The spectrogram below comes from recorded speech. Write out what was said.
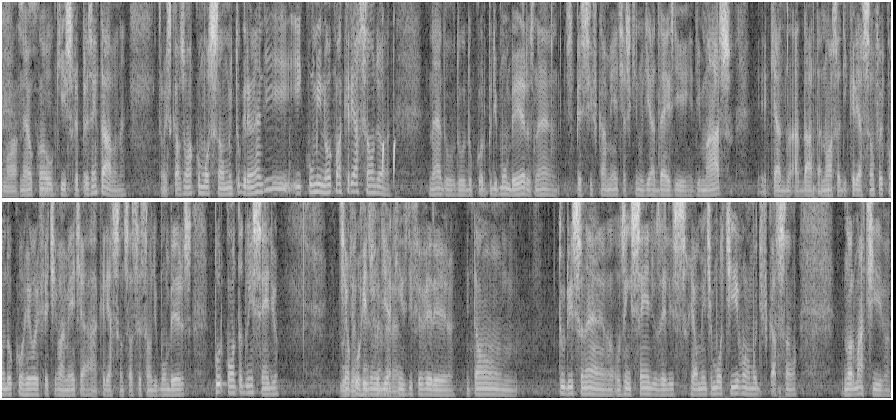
Nossa, né? o, o, que isso representava. Né? Então isso causou uma comoção muito grande e, e culminou com a criação de uma, né, do, do, do, Corpo de Bombeiros, né? especificamente acho que no dia 10 de, de março, eh, que a, a, data nossa de criação foi quando ocorreu efetivamente a criação dessa seção de bombeiros por conta do incêndio que tinha ocorrido no dia 15 de fevereiro. Então, tudo isso, né, os incêndios, eles realmente motivam a modificação normativa.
